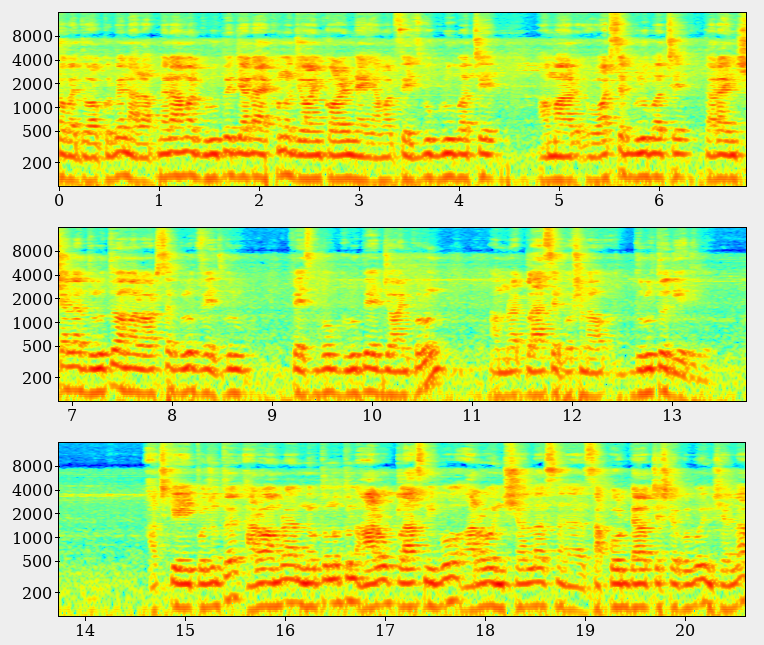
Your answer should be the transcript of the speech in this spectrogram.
সবাই দোয়া করবেন। আর আপনারা আমার গ্রুপে যারা এখনও জয়েন করেন নাই, আমার ফেসবুক গ্রুপ আছে, আমার হোয়াটসঅ্যাপ গ্রুপ আছে, তারা ইনশাল্লাহ দ্রুত আমার হোয়াটসঅ্যাপ গ্রুপ ফেসবুক ফেসবুক গ্রুপে জয়েন করুন। আমরা ক্লাসের ঘোষণা দ্রুত দিয়ে দিব। আজকে এই পর্যন্ত। আরও আমরা নতুন নতুন আরও ক্লাস নিব আরও ইনশাল্লাহ সাপোর্ট দেওয়ার চেষ্টা করব ইনশাল্লাহ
